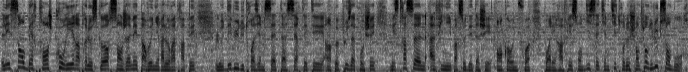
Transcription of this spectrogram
laissant Bertrange courir après le score sans jamais parvenir à le rattraper. Le début du troisième set a certes été un peu plus accroché, mais Strassen a fini par se détacher encore une fois pour aller rafler son 17e titre de champion du Luxembourg.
